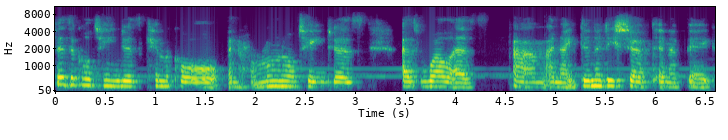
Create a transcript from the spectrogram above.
physical changes, chemical and hormonal changes, as well as um, an identity shift and a big,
